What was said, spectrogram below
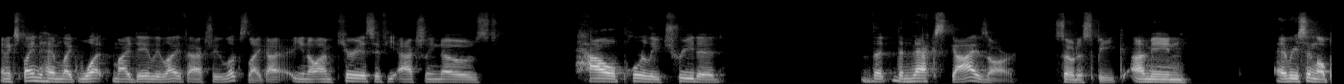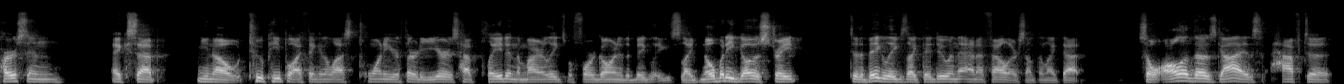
and explain to him like what my daily life actually looks like. I, you know, I'm curious if he actually knows how poorly treated the the next guys are, so to speak. I mean, every single person except you know two people I think in the last 20 or 30 years have played in the minor leagues before going to the big leagues. Like nobody goes straight to the big leagues like they do in the NFL or something like that. So all of those guys have to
